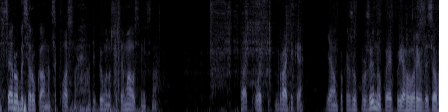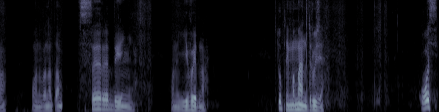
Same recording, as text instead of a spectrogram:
Все робиться руками, це класно. От якби воно ще трималось міцно. Так, ось, братіки, я вам покажу пружину, про яку я говорив до цього. Вон вона там всередині. Вон її видно. Наступний момент, друзі. Ось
